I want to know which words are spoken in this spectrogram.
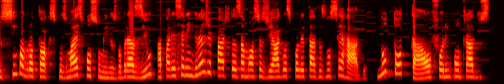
os cinco agrotóxicos mais consumidos no Brasil apareceram em grande parte das amostras de águas coletadas no Cerrado. No total, foram encontrados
